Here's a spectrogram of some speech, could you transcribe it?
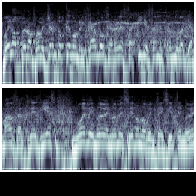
Bueno, pero aprovechando que don Ricardo Carrera está aquí, ya están entrando las llamadas al 310-999-0979.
